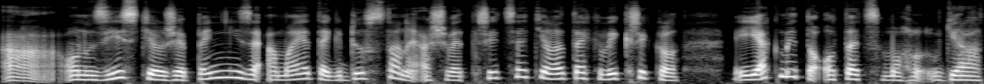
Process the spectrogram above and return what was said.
a on zjistil, že peníze a majetek dostane až ve 30 letech, vykřikl, jak mi to otec mohl udělat.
